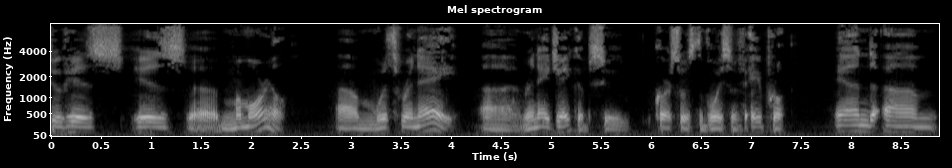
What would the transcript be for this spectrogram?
to his, his, uh, memorial, um, with Renae, uh, Renae Jacobs, who, of course, was the voice of April. And, um,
